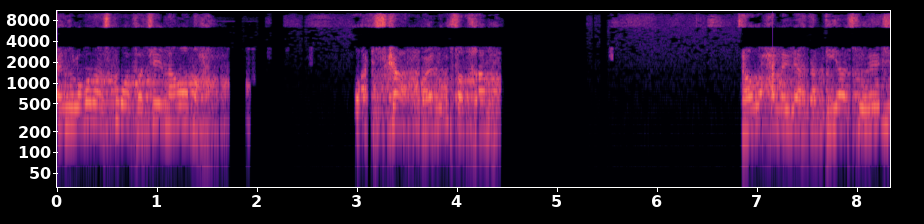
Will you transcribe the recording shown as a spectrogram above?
aynu labadaas ku waafajinaynaa waa maxay? Waa iskaar waa in lagu sarkaamay taa waxaa la yidhahdaa qiyaasu eesh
